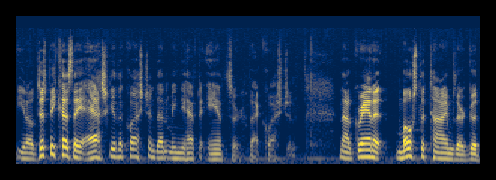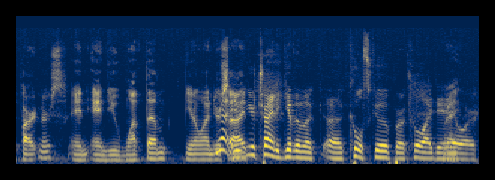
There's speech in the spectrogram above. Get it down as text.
you know, just because they ask you the question doesn't mean you have to answer that question. Now, granted, most of the times they're good partners, and and you want them, you know, on your yeah, side. You're, trying to give them a, a cool scoop or a cool idea Right. or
